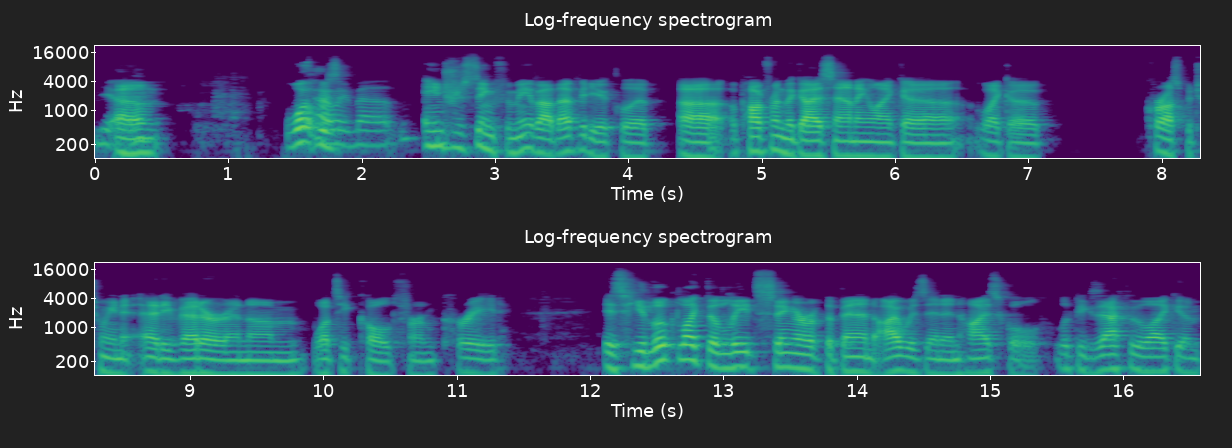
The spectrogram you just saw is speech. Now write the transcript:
Yeah. Um, what that's was how we met. interesting for me about that video clip, uh, apart from the guy sounding like a like a cross between Eddie Vedder and um, what's he called from Creed, is he looked like the lead singer of the band I was in in high school. Looked exactly like him.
